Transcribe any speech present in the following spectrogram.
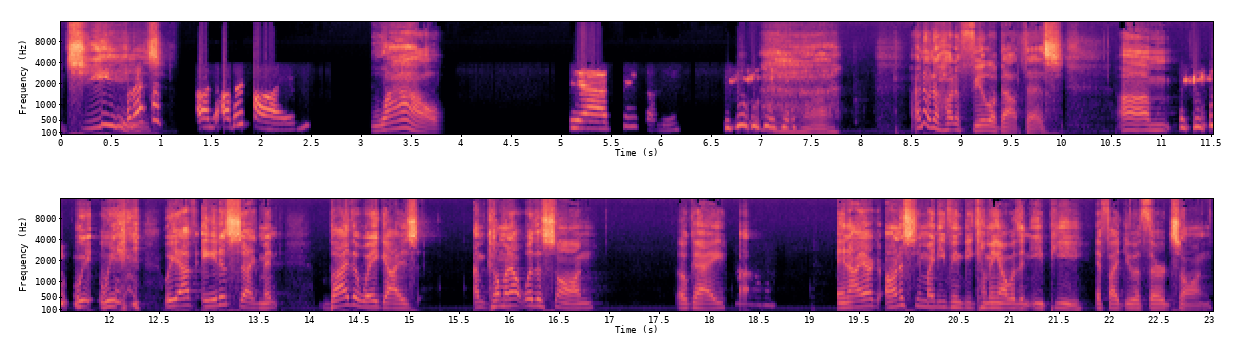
Jeez. but that's like on other times. wow. Yeah, it's pretty funny. Uh, I don't know how to feel about this. Um, we we we have Ada's segment. By the way, guys, I'm coming out with a song. Okay, Uh, and I honestly might even be coming out with an EP if I do a third song.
